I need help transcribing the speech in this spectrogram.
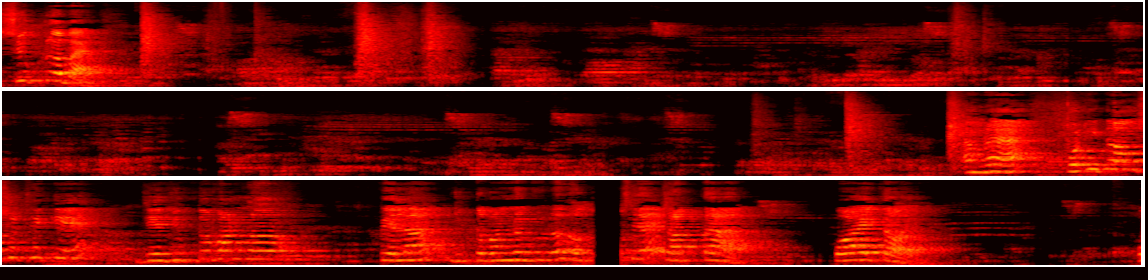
শুক্রবার আমরা পঠিত অংশ থেকে যে যুক্ত বর্ণ পেলাম যুক্ত বর্ণগুলো হচ্ছে সপ্তাহ পয় তয় প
